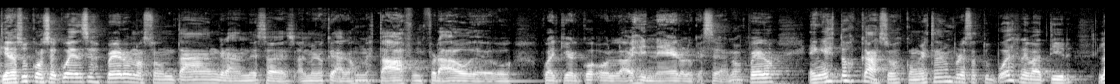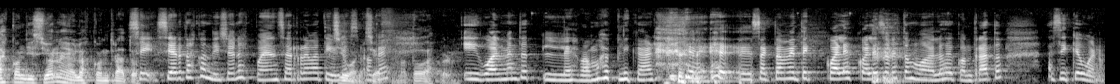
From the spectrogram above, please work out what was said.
Tiene sus consecuencias, pero no son tan grandes, ¿sabes? Al menos que hagas una estafa, un fraude o cualquier o laves dinero, lo que sea, ¿no? Pero en estos casos, con estas empresas, tú puedes rebatir las condiciones de los contratos. Sí, ciertas condiciones pueden ser Sí, bueno, no todas, pero... Igualmente les vamos a explicar exactamente cuáles, cuáles son estos modelos de contrato. Así que bueno,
